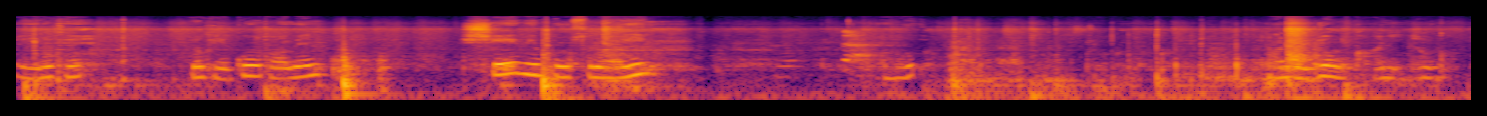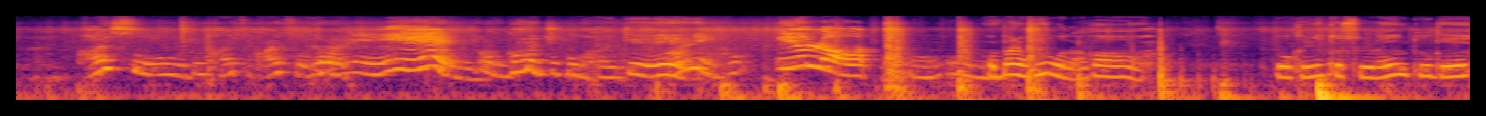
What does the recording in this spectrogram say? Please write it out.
이렇게 이렇게 있고 다음엔 쉐이빙 폼 슬라임 뭐 아니 좀 아니 잠깐 가 있어. 좀 가 있어 가 있어. 형. 아니. 형 이것만 찍고 갈게. 아니 이거 끼울라왔다고 어 빨리 끼고 나가. 너 글리터 슬라임 두개.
